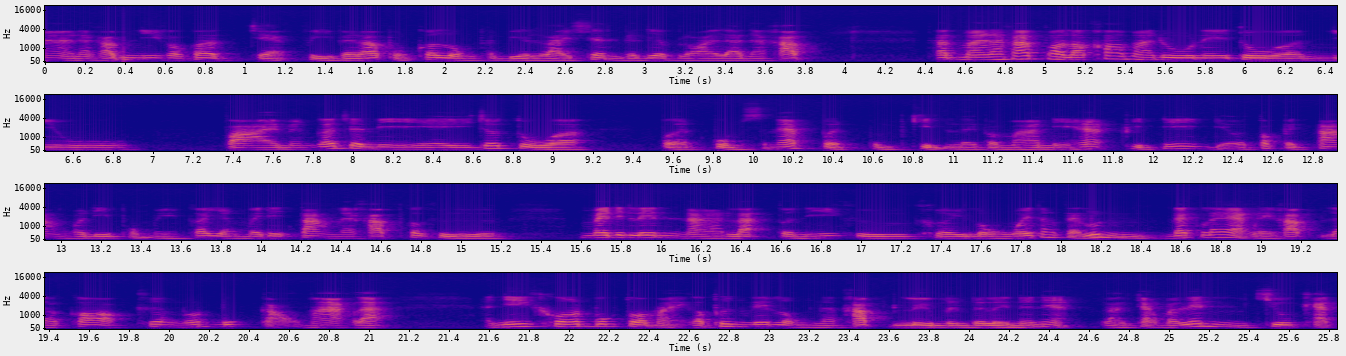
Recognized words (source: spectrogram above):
5 นะครับนนี้เขาก็แจกฟรีไปแล้ว ผมก็ลงทะเบียนไลเซนส์ไปเรียบร้อยแล้วนะครับ ถัดมานะครับ พอเราเข้ามาดูในตัว New File มันก็จะมีไอ้เจ้าตัว เปิดปุ่ม snap เปิดปุ่มกิจอะไรประมาณนี้ฮะผิดนี่เดี๋ยวต้องไปตั้งพอดีผมเองก็ยังไม่ได้ตั้งนะครับ ก็คือไม่ได้เล่นนานละ ตัวนี้คือเคยลงไว้ตั้งแต่รุ่นแรก ๆ เลยครับ แล้วก็เครื่องโน้ตบุ๊กเก่ามากละ อันนี้โน้ตบุ๊กตัวใหม่ก็เพิ่งได้ลงนะครับ ลืมมันไปเลยนะเนี่ย หลังจากมาเล่น QCAD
